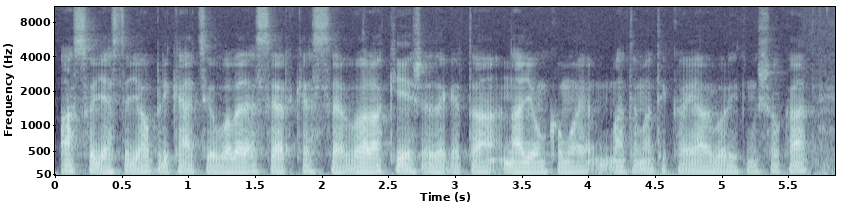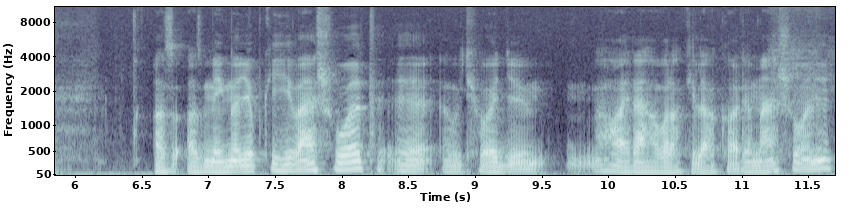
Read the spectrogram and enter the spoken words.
Az, hogy ezt egy applikációba beleszerkessze valaki, és ezeket a nagyon komoly matematikai algoritmusokat, az, az még nagyobb kihívás volt, úgyhogy hajrá, ha valaki le akarja másolni.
